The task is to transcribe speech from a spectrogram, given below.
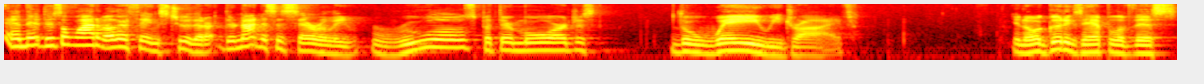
and there, there's a lot of other things too that are they're not necessarily rules, but they're more just the way we drive. You know, a good example of this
